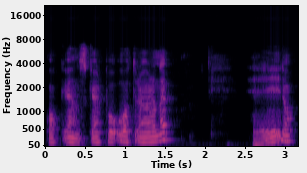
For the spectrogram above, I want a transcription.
och önskar på återhörande. Hej då!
